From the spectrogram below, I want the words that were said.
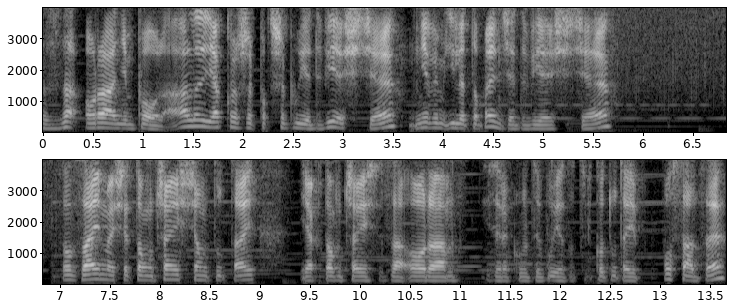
zaoraniem pola, ale jako, że potrzebuję 200, nie wiem ile to będzie 200, to zajmę się tą częścią tutaj. Jak tą część zaoram i zrekultywuję, to tylko tutaj posadzę.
